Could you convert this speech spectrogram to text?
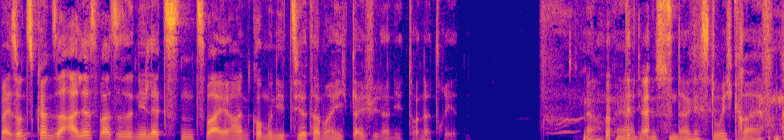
Weil sonst können sie alles, was sie in den letzten zwei Jahren kommuniziert haben, eigentlich gleich wieder in die Tonne treten. Ja, ja die müssen da jetzt durchgreifen.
